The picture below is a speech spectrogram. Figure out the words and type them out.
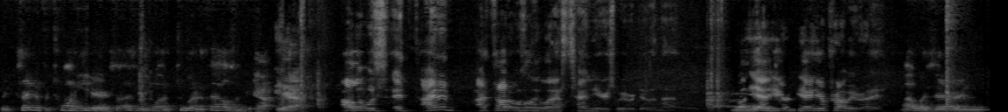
We traded for twenty years, so that's be more than two hundred thousand. yeah. Yeah, Oh, it was, it, I didn't, I thought it was only the last 10 years we were doing that. Well, yeah, you're, yeah, you're probably right. I was there in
